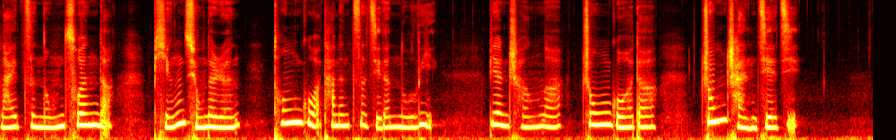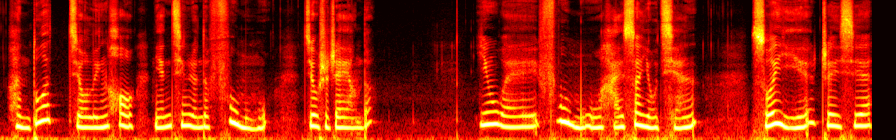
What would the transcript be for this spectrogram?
来自农村的贫穷的人，通过他们自己的努力，变成了中国的中产阶级。很多九零后年轻人的父母就是这样的，因为父母还算有钱，所以这些。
